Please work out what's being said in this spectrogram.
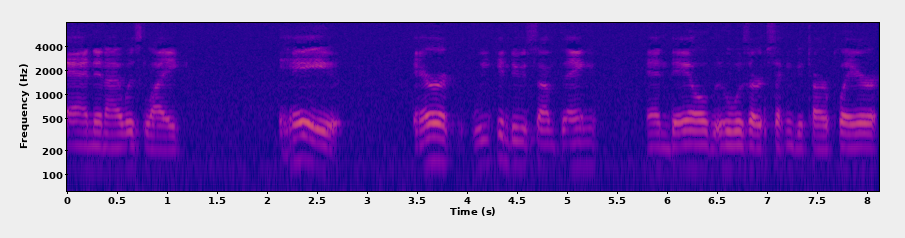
and then I was like, "Hey, Eric, we can do something." And Dale, who was our second guitar player,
